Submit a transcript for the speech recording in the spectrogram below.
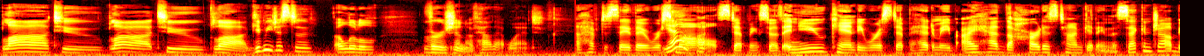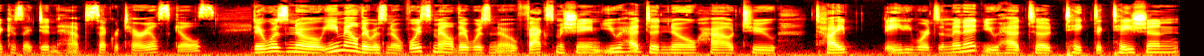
blah to blah to blah. Give me just a, a little version of how that went. I have to say they were Yeah, small stepping stones. And you, Candy, were a step ahead of me. I had the hardest time getting the second job because I didn't have secretarial skills. There was no email, there was no voicemail, there was no fax machine. You had to know how to type 80 words a minute. You had to take dictation.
